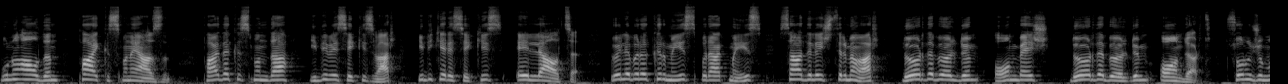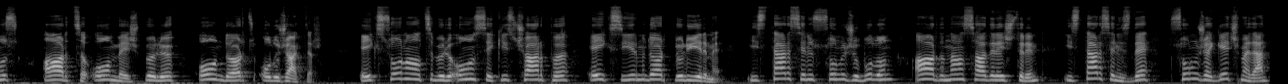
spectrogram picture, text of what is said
Bunu aldın pay kısmına yazdın. Payda kısmında 7 ve 8 var. 7 kere 8 56. Böyle bırakır mıyız? Bırakmayız. Sadeleştirme var. 4'e böldüm 15. 4'e böldüm 14. Sonucumuz artı 15 bölü 14 olacaktır. Eksi 16 bölü 18 çarpı eksi 24 bölü 20. İsterseniz sonucu bulun ardından sadeleştirin. İsterseniz de sonuca geçmeden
